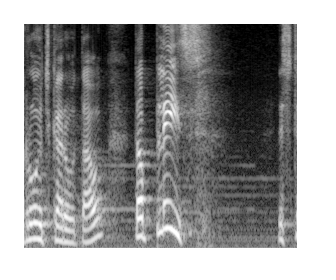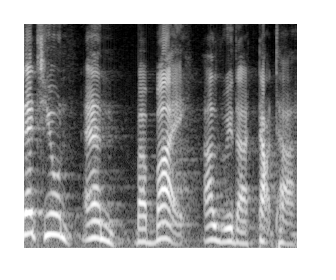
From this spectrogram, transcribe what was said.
रोज कर होता हूँ। तो please stay tune and bye अलविदा टाटा।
